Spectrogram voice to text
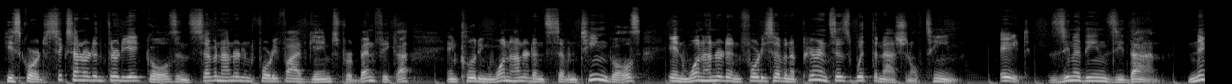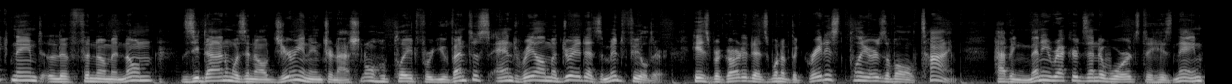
He scored 638 goals in 745 games for Benfica, including 117 goals in 147 appearances with the national team. 8. Zinedine Zidane. Nicknamed Le Phenomenon, Zidane was an Algerian international who played for Juventus and Real Madrid as a midfielder. He is regarded as one of the greatest players of all time, having many records and awards to his name,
